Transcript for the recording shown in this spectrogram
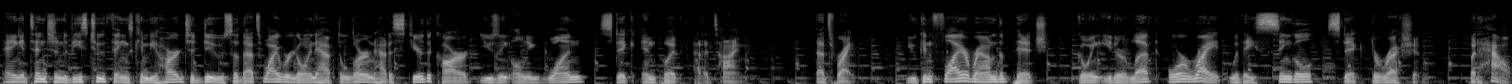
Paying attention to these two things can be hard to do, so that's why we're going to have to learn how to steer the car using only one stick input at a time. That's right, you can fly around the pitch going either left or right with a single stick direction. But how?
